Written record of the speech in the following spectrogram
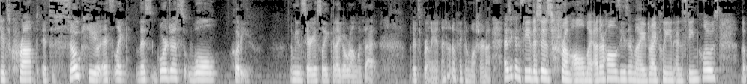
It's cropped. It's so cute. It's like this gorgeous wool hoodie. I mean, seriously, could I go wrong with that? It's brilliant. I don't know if I can wash it or not. As you can see, this is from all my other hauls. These are my dry clean and steam clothes. The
